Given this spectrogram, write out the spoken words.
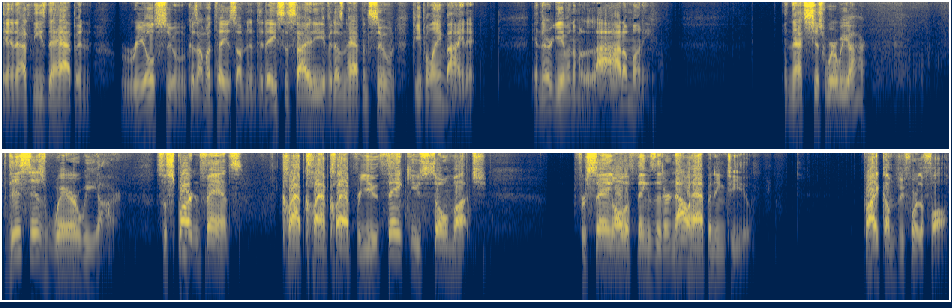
And that needs to happen real soon. Because I'm going to tell you something in today's society, if it doesn't happen soon, people ain't buying it and they're giving them a lot of money. And that's just where we are. This is where we are. So, Spartan fans, clap, clap, clap for you. Thank you so much for saying all the things that are now happening to you. Pride comes before the fall.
